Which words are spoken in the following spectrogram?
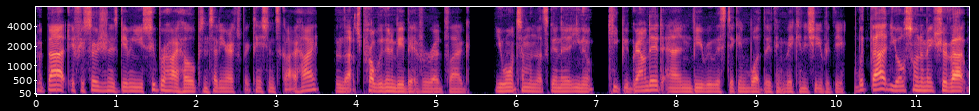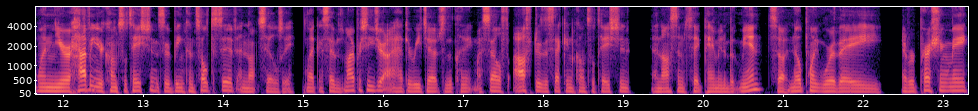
with that, if your surgeon is giving you super high hopes and setting your expectations sky high, then that's probably going to be a bit of a red flag. You want someone that's going to, you know, keep you grounded and be realistic in what they think they can achieve with you. With that, you also want to make sure that when you're having your consultations, they're being consultative and not salesy. Like I said with my procedure, I had to reach out to the clinic myself after the second consultation and ask them to take payment and book me in. So at no point were they ever pressuring me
